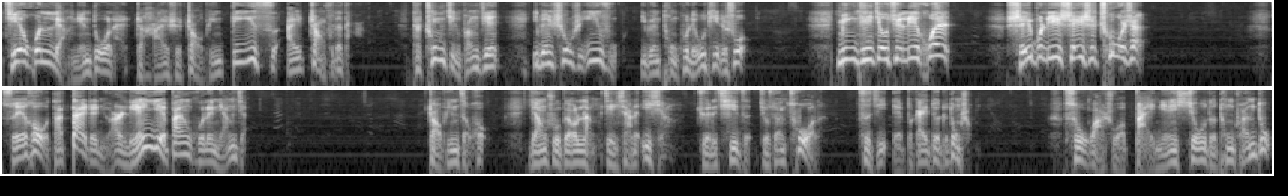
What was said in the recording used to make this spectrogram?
结婚两年多来，这还是赵平第一次挨丈夫的打。她冲进房间，一边收拾衣服，一边痛哭流涕地说：“明天就去离婚，谁不离谁是畜生。”随后，她带着女儿连夜搬回了娘家。赵平走后，杨树彪冷静下来一想，觉得妻子就算错了，自己也不该对她动手。俗话说：“百年修得同船渡，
